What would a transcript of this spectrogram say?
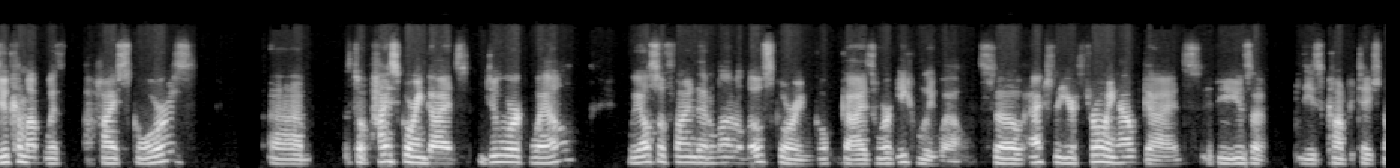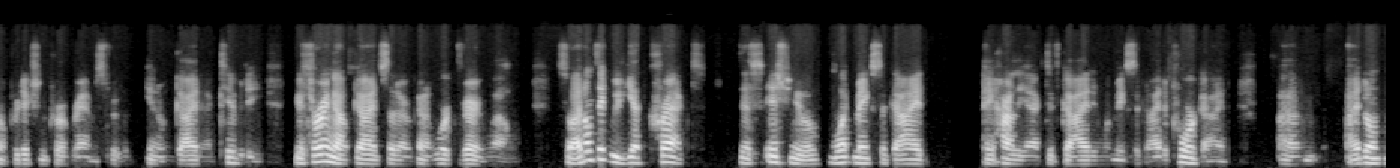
do come up with high scores. Uh, so high scoring guides do work well. We also find that a lot of low scoring guides work equally well. So actually you're throwing out guides if you use a, these computational prediction programs for you know guide activity, you're throwing out guides that are going to work very well. So I don't think we've yet cracked this issue of what makes a guide a highly active guide and what makes a guide a poor guide. Um, I don't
